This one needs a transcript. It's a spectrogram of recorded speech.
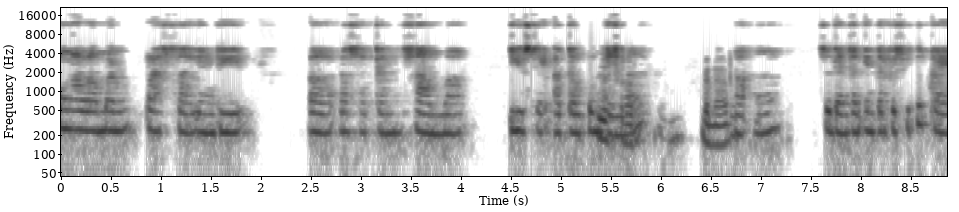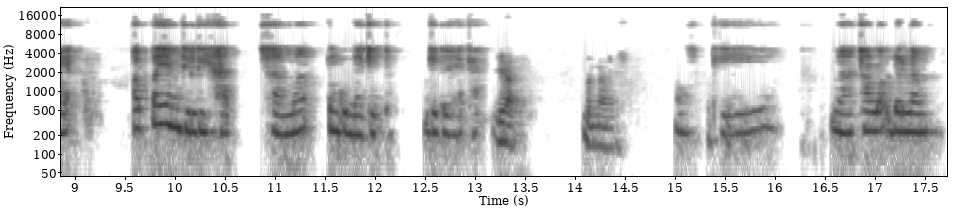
Pengalaman rasa yang dirasakan uh, sama user atau pengguna. Benar. Uh -uh. Sedangkan interface itu kayak apa yang dilihat sama pengguna gitu, gitu ya kak? Iya, benar. Oke. Okay. Nah kalau dalam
